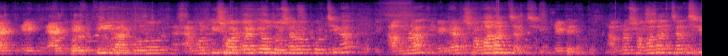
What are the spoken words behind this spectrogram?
এক এক- এক ব্যক্তি বা কোনো এমনকি সরকারকেও দোষারোপ করছি না আমরা এটার সমাধান চাচ্ছি এটাই আমরা সমাধান চাচ্ছি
